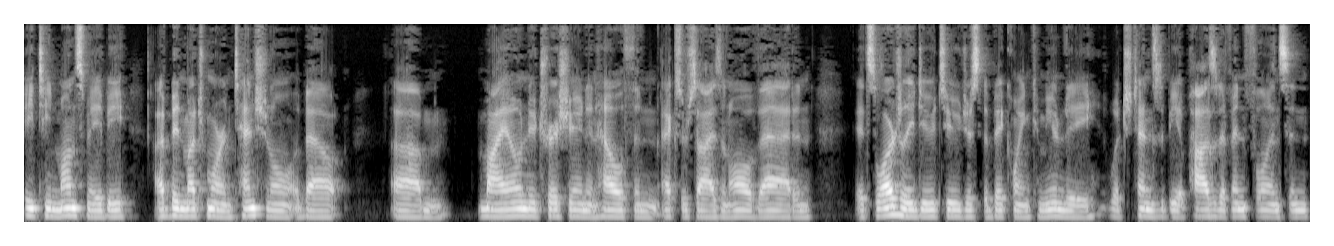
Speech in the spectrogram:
18 months maybe, I've been much more intentional about um, my own nutrition and health and exercise and all of that. And it's largely due to just the Bitcoin community, which tends to be a positive influence in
